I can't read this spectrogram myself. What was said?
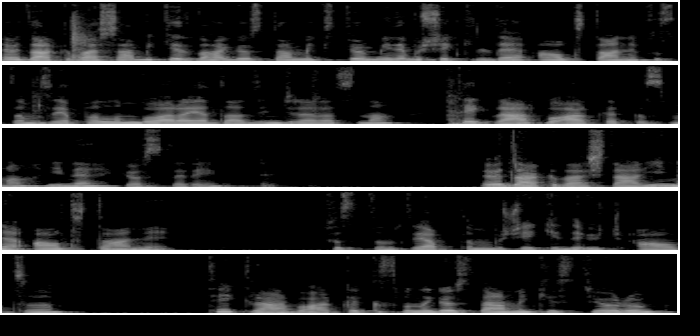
Evet arkadaşlar bir kez daha göstermek istiyorum. Yine bu şekilde 6 tane fıstığımızı yapalım. Bu araya da zincir arasına tekrar bu arka kısmı yine göstereyim. Evet arkadaşlar yine 6 tane fıstığımızı yaptım. Bu şekilde 3 6 tekrar bu arka kısmını göstermek istiyorum.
